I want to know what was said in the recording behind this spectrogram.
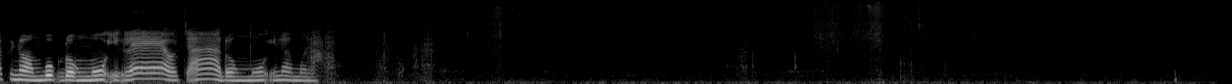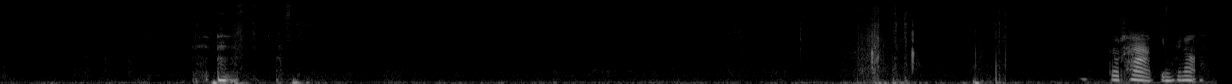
ถ้าพี่น้องบุกดงมูอีกแล้วจ้าดงมูอีกแล้วมือนี้ตัวถากกินพี่น้อง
